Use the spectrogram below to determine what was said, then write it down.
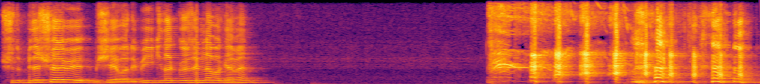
Şu, bir de şöyle bir, bir şey var. Bir iki dakika özeline bak hemen.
